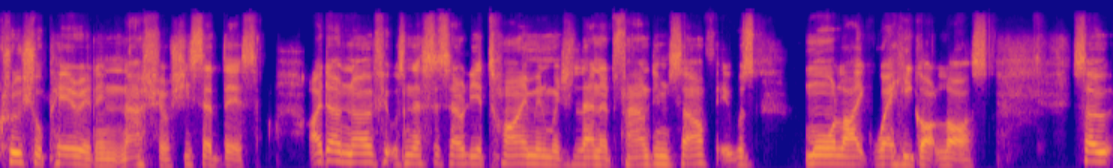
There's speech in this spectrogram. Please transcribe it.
crucial period in Nashville, she said this: "I don't know if it was necessarily a time in which Leonard found himself. It was more like where he got lost." So,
